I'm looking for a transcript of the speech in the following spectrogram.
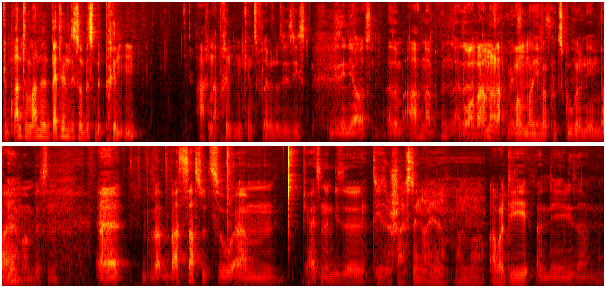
gebrannte Mandeln betteln sich so ein bisschen mit Printen. Aachener Printen, kennst du vielleicht, wenn du sie siehst. Wie sehen die aus? Also im Aachener Prinzen. Also Boah, der Name mal, sagt mir mal, jetzt mal, mal nichts. kurz googeln nebenbei. Googeln mal ein bisschen. Äh, wa- was sagst du zu, ähm, wie heißen denn diese. Diese Scheißdinger hier, warte mal. Aber die, Äh, nee, die sagen mir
